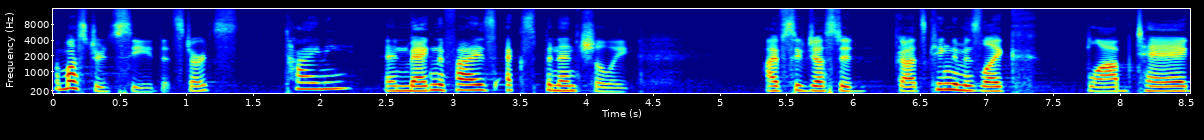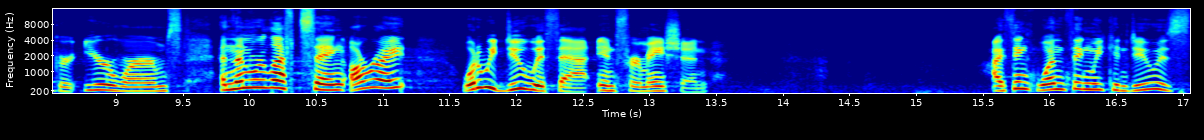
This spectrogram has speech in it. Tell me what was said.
a mustard seed that starts tiny and magnifies exponentially. I've suggested God's kingdom is like blob tag or earworms. And then we're left saying, all right, what do we do with that information? I think one thing we can do is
